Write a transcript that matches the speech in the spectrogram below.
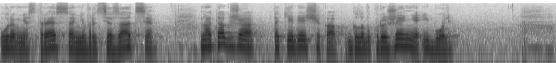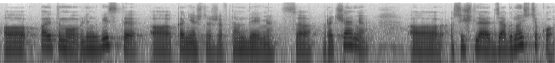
уровня стресса, невротизации, ну а также такие вещи, как головокружение и боль. А, поэтому лингвисты, а, конечно же, в тандеме с врачами а, осуществляют диагностику а,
